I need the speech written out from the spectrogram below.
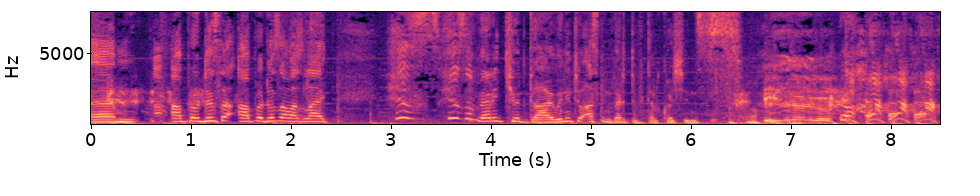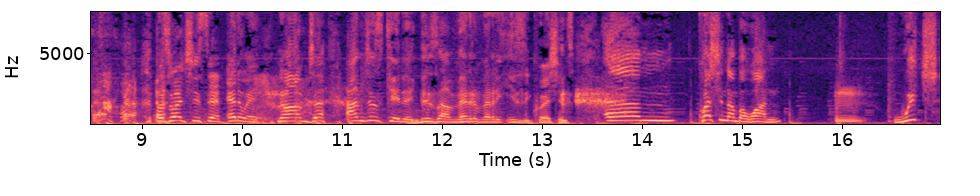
Um, our- our producer, our producer was like, "He's he's a very cute guy. We need to ask him very difficult questions." That's what she said. Anyway, no, I'm just I'm just kidding. These are very very easy questions. Um, question number one: Which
